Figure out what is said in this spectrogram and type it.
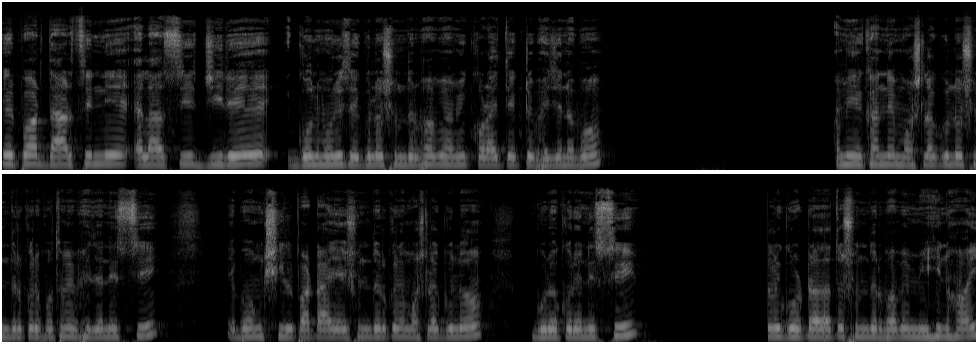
এরপর দারচিনি, এলাচি, জিরে, গোলমরিচ এগুলো সুন্দরভাবে আমি কড়াইতে একটু ভেজে নেব। আমি এখানে মশলাগুলো সুন্দর করে প্রথমে ভেজে নিচ্ছি এবং শিলপাটায় এই সুন্দর করে মশলাগুলো গুঁড়ো করে নিচ্ছি। গুঁড়োটা যাতে সুন্দরভাবে মিহিন হয়,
